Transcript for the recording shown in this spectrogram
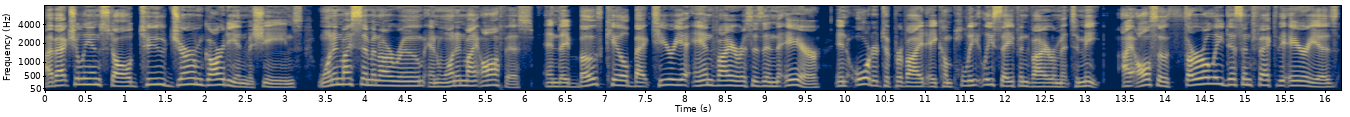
I've actually installed two Germ Guardian machines, one in my seminar room and one in my office, and they both kill bacteria and viruses in the air in order to provide a completely safe environment to meet. I also thoroughly disinfect the areas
